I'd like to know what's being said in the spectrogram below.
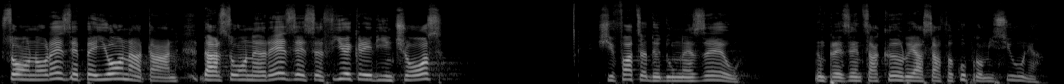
să onoreze pe Ionatan, dar să onoreze să fie credincios și față de Dumnezeu, în prezența căruia s-a făcut promisiunea.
